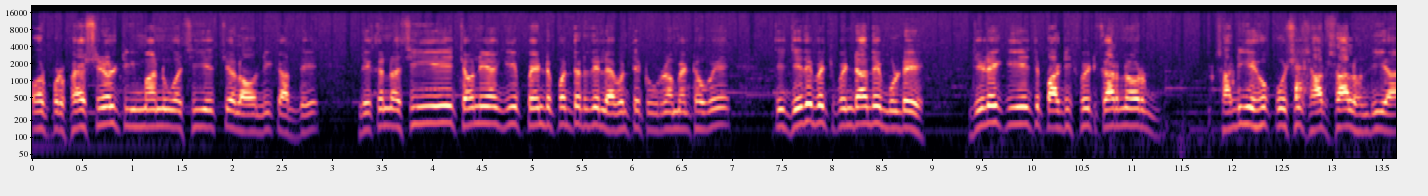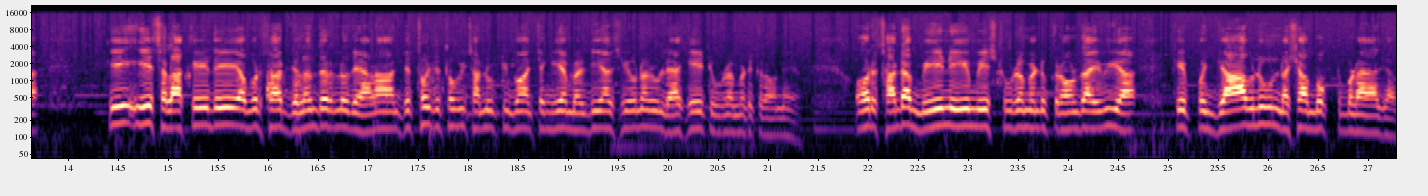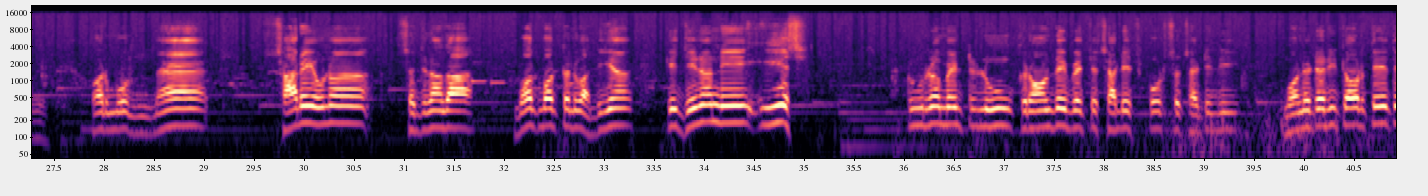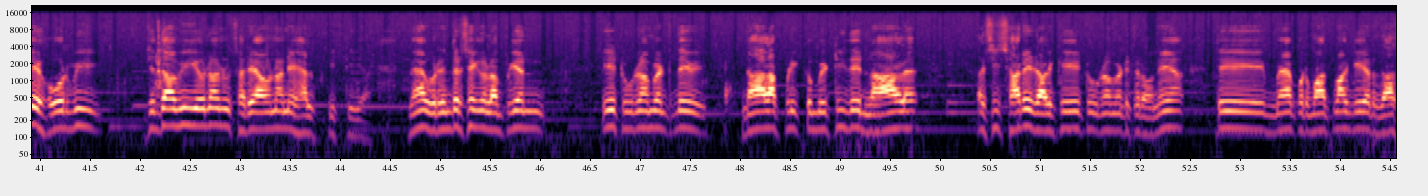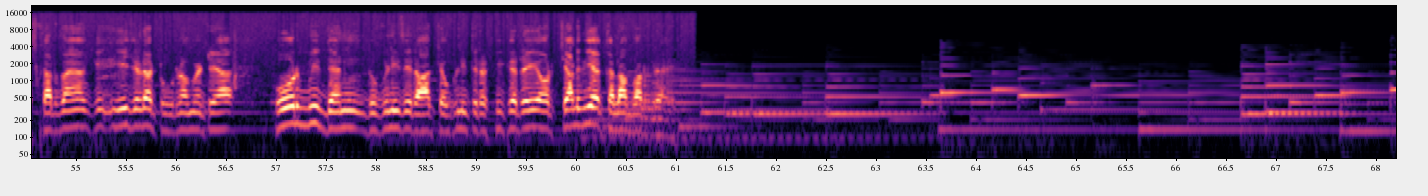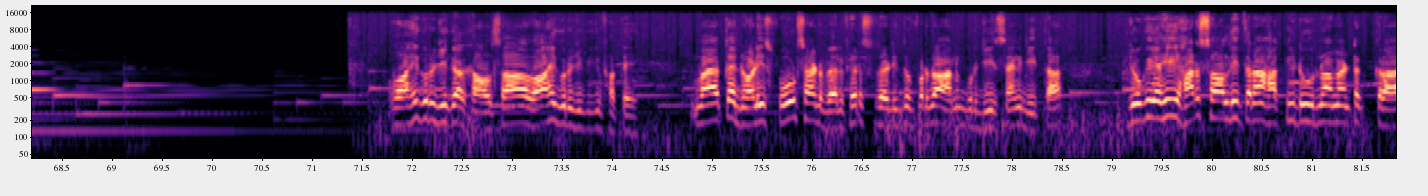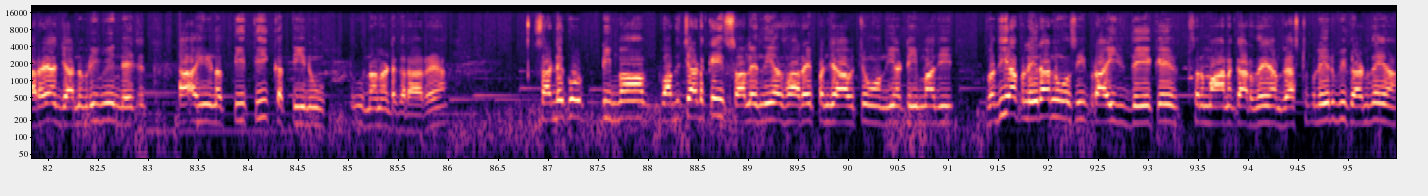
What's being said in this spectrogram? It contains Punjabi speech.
ਔਰ ਪ੍ਰੋਫੈਸ਼ਨਲ ਟੀਮਾਂ ਨੂੰ ਅਸੀਂ ਇਹ 'ਚ ਅਲਾਉ ਨਹੀਂ ਕਰਦੇ। ਲੇਕਿਨ ਅਸੀਂ ਇਹ ਚਾਹੁੰਦੇ ਹਾਂ ਕਿ ਪਿੰਡ ਪੱਧਰ ਦੇ ਲੈਵਲ ਤੇ ਟੂਰਨਾਮੈਂਟ ਹੋਵੇ ਤੇ ਜਿਹਦੇ ਵਿੱਚ ਪਿੰਡਾਂ ਦੇ ਮੁੰਡੇ ਜਿਹੜੇ ਕਿ ਇਹ 'ਚ ਪਾਰਟਿਸਿਪੇਟ ਕਰਨ ਔਰ ਸਾਡੀ ਇਹੋ ਕੋਸ਼ਿਸ਼ ਹਰ ਸਾਲ ਹੁੰਦੀ ਆ ਕਿ ਇਸ ਇਲਾਕੇ ਦੇ ਅੰਮ੍ਰਿਤਸਰ, ਜਲੰਧਰ, ਲੁਧਿਆਣਾ ਜਿੱਥੋਂ ਜਿੱਥੋਂ ਵੀ ਸਾਨੂੰ ਟੀਮਾਂ ਚੰਗੀਆਂ ਮਿਲਦੀਆਂ ਸੀ ਉਹਨਾਂ ਨੂੰ ਲੈ ਕੇ ਟੂਰਨਾਮੈਂਟ ਕਰਾਉਂਦੇ ਆ ਔਰ ਸਾਡਾ ਮੇਨ ਏਮ ਇਸ ਟੂਰਨਾਮੈਂਟ ਨੂੰ ਕਰਾਉਣ ਦਾ ਇਹ ਵੀ ਆ ਕਿ ਪੰਜਾਬ ਨੂੰ ਨਸ਼ਾ ਮੁਕਤ ਬਣਾਇਆ ਜਾਵੇ। ਔਰ ਮੋ- ਮੈਂ ਸਾਰੇ ਉਹਨਾਂ ਸੱਜਣਾ ਦਾ ਬਹੁਤ-ਬਹੁਤ ਧੰਨਵਾਦੀ ਆ ਕਿ ਜਿਨ੍ਹਾਂ ਨੇ ਇਸ ਟੂਰਨਾਮੈਂਟ ਨੂੰ ਕਰਾਉਣ ਦੇ ਵਿੱਚ ਸਾਡੇ ਸਪੋਰਟ ਸੁਸਾਇਟੀ ਦੀ ਮੋਨਿਟਰੀ ਤੌਰ ਤੇ ਤੇ ਹੋਰ ਵੀ ਜਿੱਦਾਂ ਵੀ ਉਹਨਾਂ ਨੂੰ ਸਰਿਆ, ਉਹਨਾਂ ਨੇ ਹੈਲਪ ਕੀਤੀ ਆ। ਮੈਂ ਵਰਿੰਦਰ ਸਿੰਘ 올림픽ੀਅਨ ਇਹ ਟੂਰਨਾਮੈਂਟ ਦੇ ਨਾਲ ਆਪਣੀ ਕਮੇਟੀ ਦੇ ਨਾਲ ਅਸੀਂ ਸਾਰੇ ਰਲ ਕੇ ਟੂਰਨਾਮੈਂਟ ਕਰਾਉਨੇ ਆ ਤੇ ਮੈਂ ਪਰਮਾਤਮਾ ਅੱਗੇ ਅਰਦਾਸ ਕਰਦਾ ਹਾਂ ਕਿ ਇਹ ਜਿਹੜਾ ਟੂਰਨਾਮੈਂਟ ਆ, ਹੋਰ ਵੀ ਦਿਨ ਦੁਗਣੀ ਤੇ ਰਾਤ ਚੌਗਣੀ ਤੇ ਰੱਖੀ ਕਰ ਰਹੇ ਔਰ ਚੜ੍ਹਦੀਆਂ ਕਲਾ ਵਰ ਰਹੇ। ਵਾਹਿਗੁਰੂ ਜੀ ਕਾ ਖਾਲਸਾ, ਵਾਹਿਗੁਰੂ ਜੀ ਕੀ ਫਤਿਹ। ਮੈਂ Dhannowali sports and welfare society ਤੋਂ ਪ੍ਰਧਾਨ ਗੁਰਜੀਤ ਸਿੰਘ ਜੀਤਾ, ਜੋ ਕਿ ਅਸੀਂ ਹਰ ਸਾਲ ਦੀ ਤਰ੍ਹਾਂ ਹਾਕੀ ਟੂਰਨਾਮੈਂਟ ਕਰਾ ਰਹੇ ਹਾਂ। ਜਨਵਰੀ ਮਹੀਨੇ 'ਚ ਅਸੀਂ 29 30 31 ਨੂੰ ਟੂਰਨਾਮੈਂਟ ਕਰਾ ਰਹੇ ਹਾਂ। ਸਾਡੇ ਕੋਲ ਟੀਮਾਂ ਵੱਧ ਚੜ ਕੇ ਹਿੱਸਾ ਲੈਂਦੀਆਂ ਸਾਰੇ, ਪੰਜਾਬ ਚੋਂ ਆਉਂਦੀਆਂ ਟੀਮਾਂ ਜੀ। ਵਧੀਆ ਪਲੇਅਰਾਂ ਨੂੰ ਅਸੀਂ ਪ੍ਰਾਈਜ਼ ਦੇ ਕੇ ਸਨਮਾਨ ਕਰਦੇ ਹਾਂ ਬੈਸਟ ਪਲੇਅਰ ਵੀ ਕੱਢਦੇ ਹਾਂ।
